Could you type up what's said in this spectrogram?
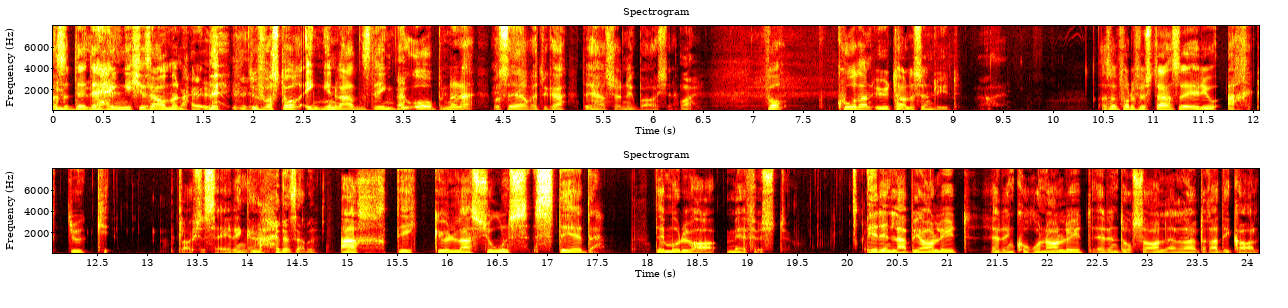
Altså, det, det henger ikke sammen. Du forstår ingen verdens ting. Du åpner det og ser, vet du hva, det her skjønner jeg bare ikke. For hvordan uttales en lyd? Altså, for det første så er det jo arktuk... Jeg klarer ikke å si det engang. Nei, det ser du. Artikulasjonsstedet. Det må du ha med først. Er det en labiallyd? Er det en koronallyd? Er det en dorsal? Eller er det radikal?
